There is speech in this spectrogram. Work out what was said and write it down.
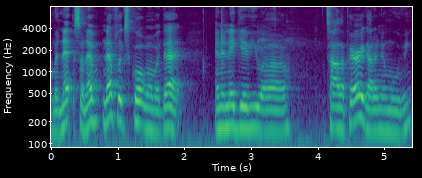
But net, so Netflix caught one with that, and then they give you uh, Tyler Perry got a new movie.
